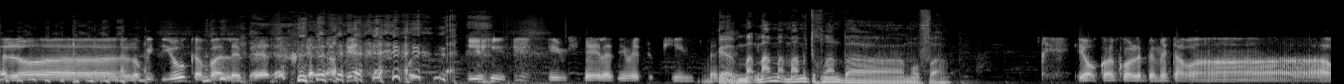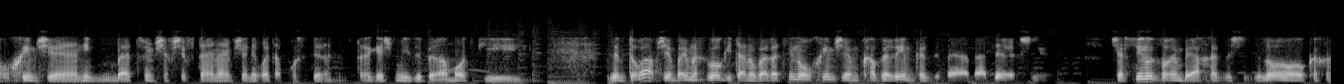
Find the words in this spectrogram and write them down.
לא, לא בדיוק, אבל בערך. עם שני ילדים מתוקים. כן, מה מתוכנן במופע? יו, קודם כל באמת האורחים שאני בעצמי משפשף את העיניים כשאני רואה את הפוסטר, אני מתרגש מזה ברמות כי זה מטורף שהם באים לחגוג איתנו ורצינו אורחים שהם חברים כזה מה, מהדרך, ש, שעשינו דברים ביחד ושזה לא ככה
